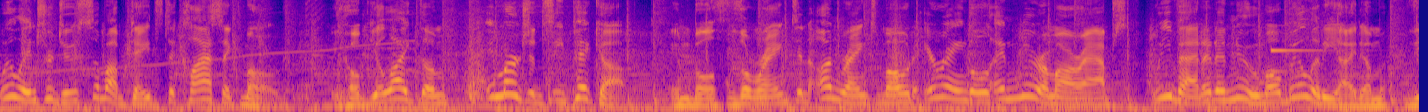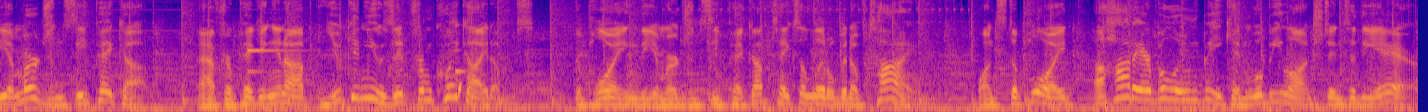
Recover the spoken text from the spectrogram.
we'll introduce some updates to Classic Mode. We hope you like them. Emergency Pickup. In both the ranked and unranked mode Erangel and Miramar apps, we've added a new mobility item, the Emergency Pickup. After picking it up, you can use it from quick items. Deploying the Emergency Pickup takes a little bit of time. Once deployed, a hot air balloon beacon will be launched into the air,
